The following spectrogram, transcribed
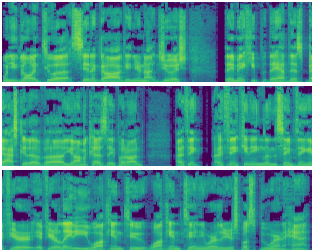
when you go into a synagogue and you're not Jewish, they make you they have this basket of yarmulkes they put on. I think I think in England the same thing. If you're if you're a lady, you walk into walk into anywhere that you're supposed to be wearing a hat.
